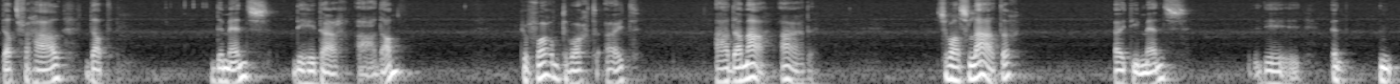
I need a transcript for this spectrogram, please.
dat verhaal dat de mens, die heet daar Adam, gevormd wordt uit Adama, aarde. Zoals later uit die mens die, een, een,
